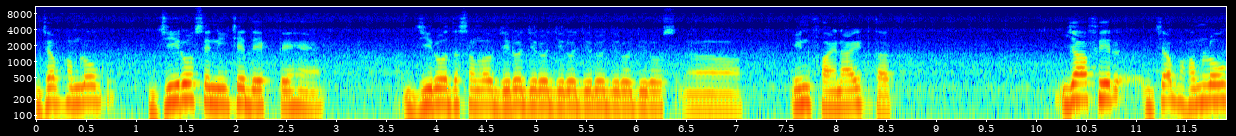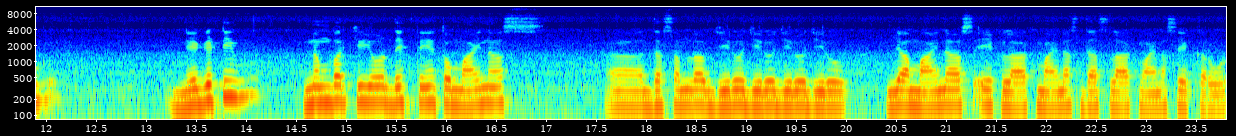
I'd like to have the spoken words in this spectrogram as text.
जब हम लोग ज़ीरो से नीचे देखते हैं ज़ीरो दशमलव zero zero zero zero zero zero infinite तक। या फिर जब हम लोग नेगेटिव नंबर की ओर देखते हैं तो माइनस दशमलव ज़ीरो ज़ीरो ज़ीरो ज़ीरो या माइनस एक लाख माइनस दस लाख माइनस एक करोड़।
